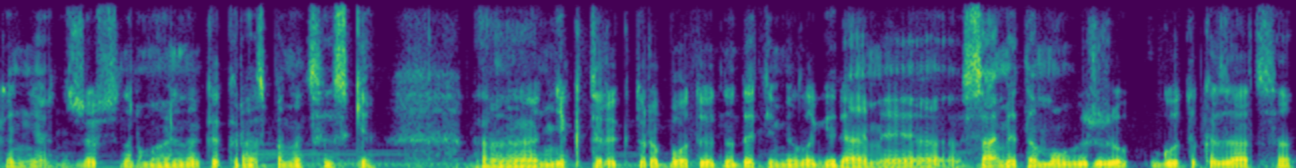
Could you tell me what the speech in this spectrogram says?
Конечно же, все нормально, как раз по-нацистски. А, некоторые, кто работают над этими лагерями, сами там могут оказаться,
